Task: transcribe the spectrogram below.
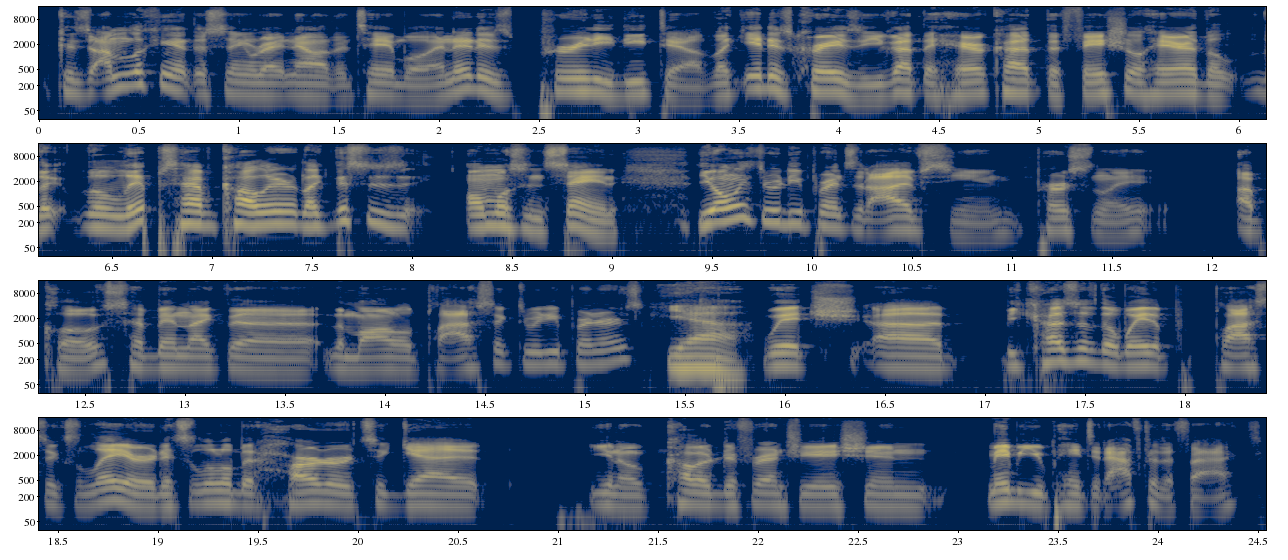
Because I'm looking at this thing right now at the table, and it is pretty detailed. Like it is crazy. You got the haircut, the facial hair, the the, the lips have color. Like this is almost insane. The only 3D prints that I've seen personally up close have been like the the modeled plastic 3D printers yeah. which uh, because of the way the plastic's layered, it's a little bit harder to get, you know, color differentiation. Maybe you paint it after the fact.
